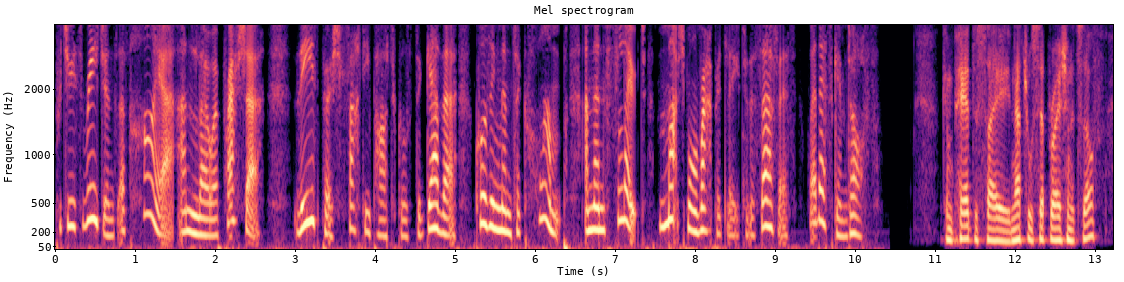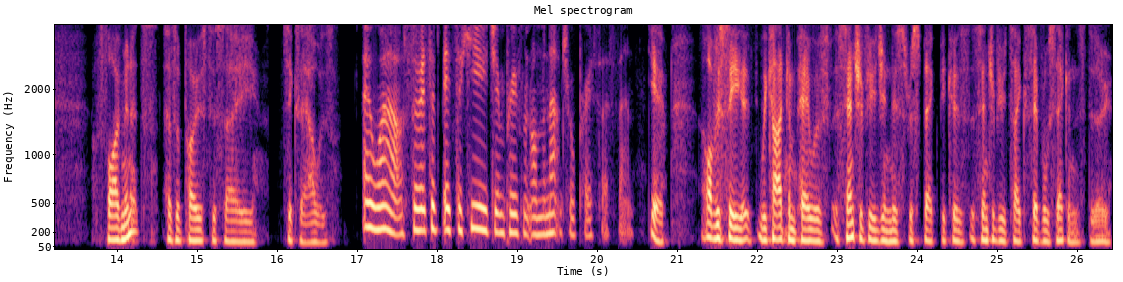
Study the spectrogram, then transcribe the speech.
produce regions of higher and lower pressure. These push fatty particles together, causing them to clump and then float much more rapidly to the surface where they're skimmed off. Compared to, say, natural separation itself, five minutes as opposed to, say, six hours. Oh wow! So it's a it's a huge improvement on the natural process then. Yeah, obviously we can't compare with a centrifuge in this respect because a centrifuge takes several seconds to do.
